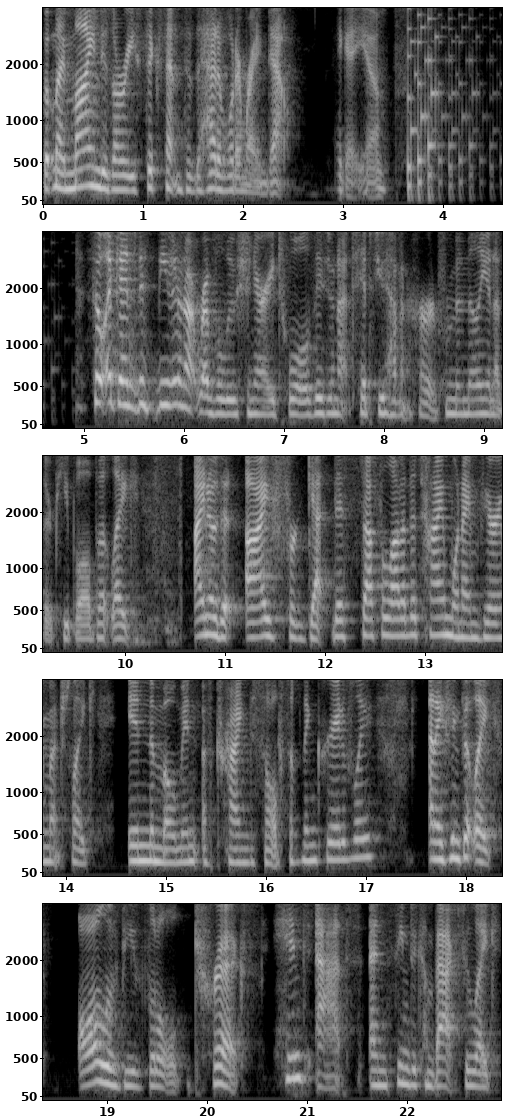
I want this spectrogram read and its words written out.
but my mind is already six sentences ahead of what i'm writing down i get you so again this, these are not revolutionary tools these are not tips you haven't heard from a million other people but like I know that I forget this stuff a lot of the time when I'm very much like in the moment of trying to solve something creatively. And I think that like all of these little tricks hint at and seem to come back to like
